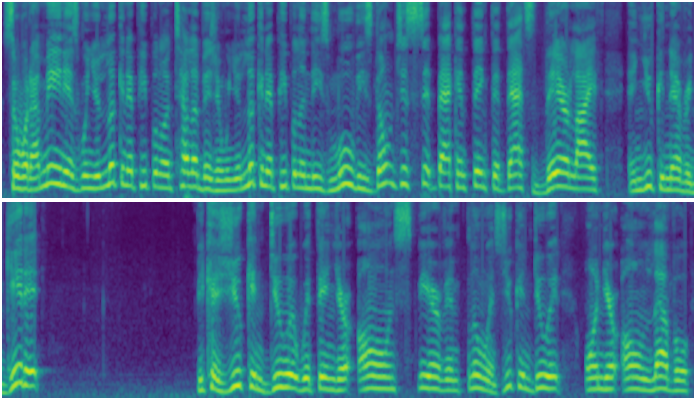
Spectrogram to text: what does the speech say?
So, what I mean is, when you're looking at people on television, when you're looking at people in these movies, don't just sit back and think that that's their life and you can never get it because you can do it within your own sphere of influence. You can do it on your own level.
